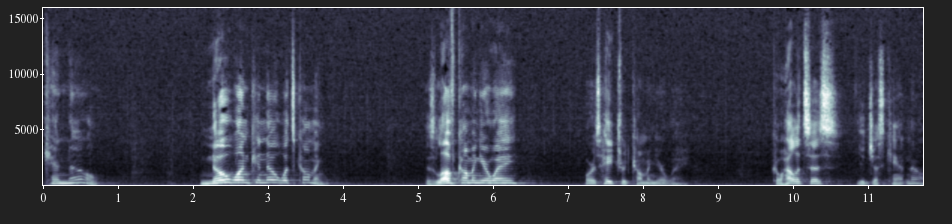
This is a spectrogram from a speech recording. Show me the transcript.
can know. No one can know what's coming. Is love coming your way or is hatred coming your way? Kohelet says, You just can't know.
